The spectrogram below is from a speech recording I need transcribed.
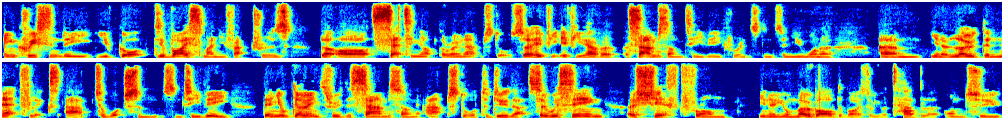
increasingly, you've got device manufacturers that are setting up their own app stores. So if you if you have a, a Samsung TV, for instance, and you want to um, you know load the Netflix app to watch some some TV, then you're going through the Samsung App Store to do that. So we're seeing a shift from you know your mobile device or your tablet onto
